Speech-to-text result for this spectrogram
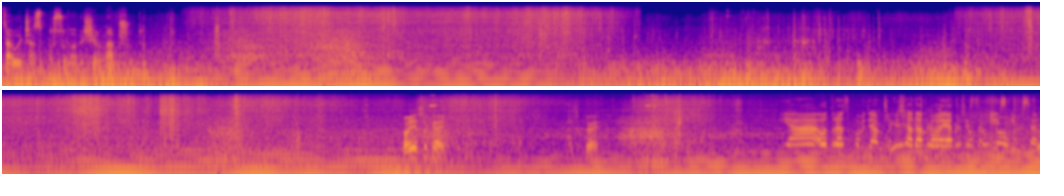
cały czas posuwamy się naprzód. To jest okej. Jest okej. Ja od razu powiedziałam, że wysiadam, bo ja też jestem miejskim psem.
